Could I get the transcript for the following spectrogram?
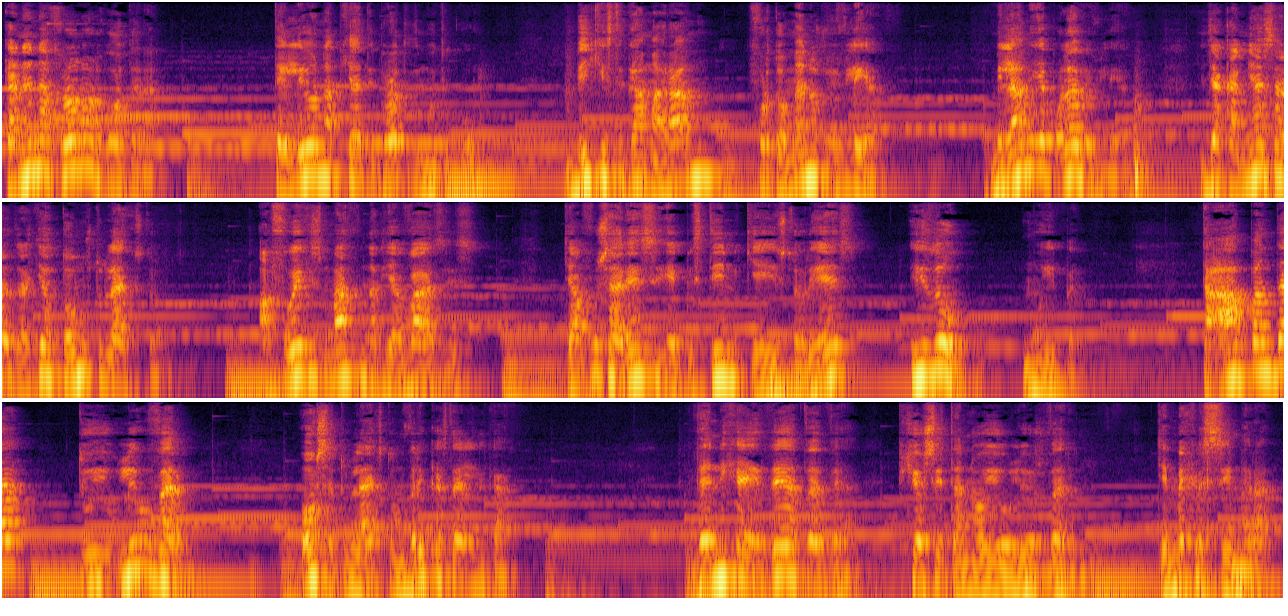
Κανένα χρόνο αργότερα, τελείωνα πια την πρώτη δημοτικού, μπήκε στην κάμαρά μου φορτωμένος βιβλία. Μιλάμε για πολλά βιβλία, για καμιά σαραντρακία τόμους τουλάχιστον. Αφού έχεις μάθει να διαβάζεις και αφού σ' αρέσει η επιστήμη και οι ιστορίες, ειδού, μου είπε. Τα άπαντα του Ιουλίου Βέρμου, όσα τουλάχιστον βρήκα στα ελληνικά. Δεν είχα ιδέα βέβαια ποιος ήταν ο Ιούλιος Βέρμου. Και μέχρι σήμερα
